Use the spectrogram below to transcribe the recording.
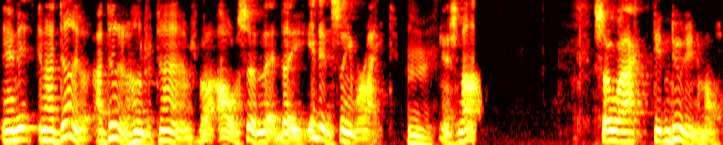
And it and I'd done it. I'd done it a hundred times, but all of a sudden that day it didn't seem right. Mm. And it's not. So I didn't do it anymore.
